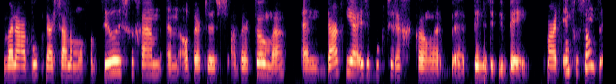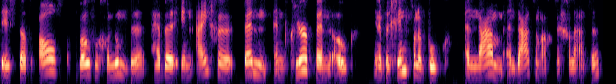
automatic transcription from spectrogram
waarna het boek naar Salomon van Til is gegaan en Albertus Albertoma. En daar via is het boek terechtgekomen binnen de UB. Maar het interessante is dat al bovengenoemde hebben in eigen pen en kleurpen ook in het begin van het boek een naam en datum achtergelaten.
